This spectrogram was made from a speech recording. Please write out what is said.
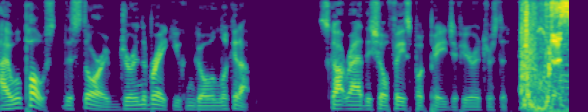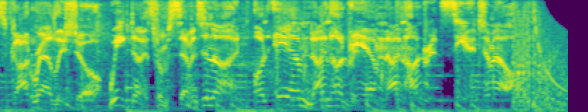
I will post this story during the break. You can go and look it up. Scott Radley Show Facebook page if you're interested. The Scott Radley Show, weeknights from 7 to 9 on AM 900. AM 900 CH.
